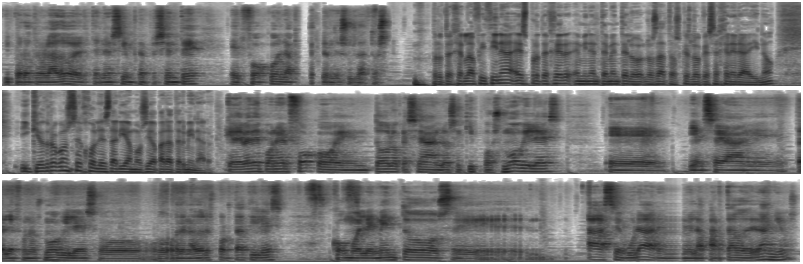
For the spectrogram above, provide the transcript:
y por otro lado el tener siempre presente el foco en la protección de sus datos. Proteger la oficina es proteger eminentemente los datos, que es lo que se genera ahí, ¿no? ¿Y qué otro consejo les daríamos ya para terminar? Que debe de poner foco en todo lo que sean los equipos móviles, eh, bien sean eh, teléfonos móviles o, ordenadores portátiles, como elementos eh, a asegurar en el apartado de daños.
